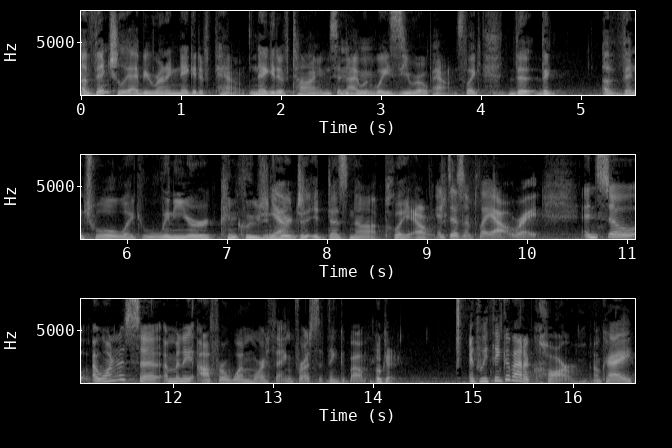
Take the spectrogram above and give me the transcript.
Eventually, I'd be running negative pound, negative times, and I would weigh zero pounds. Like the the eventual like linear conclusion Yeah. here. It does not play out. It doesn't play out right. And so I want us to, I'm going to offer one more thing for us to think about. okay. If we think about a car, okay,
